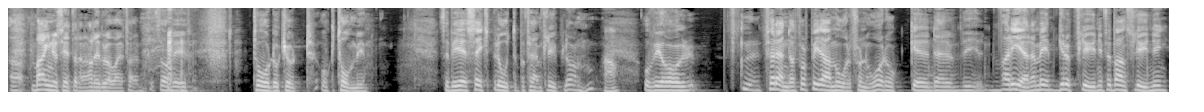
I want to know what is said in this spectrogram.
ja. Magnus heter han, han är bra i alla fall. Så har vi Tord och Kurt och Tommy. Så vi är sex piloter på fem flygplan. Ja. Och vi har förändrat vårt program år från år och eh, där vi varierar med gruppflygning, förbandsflygning.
